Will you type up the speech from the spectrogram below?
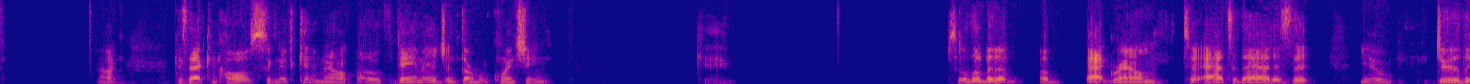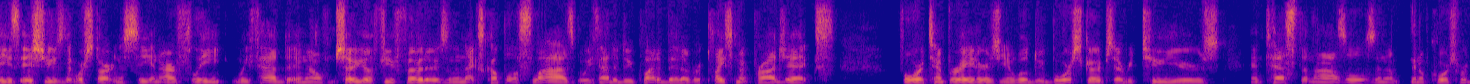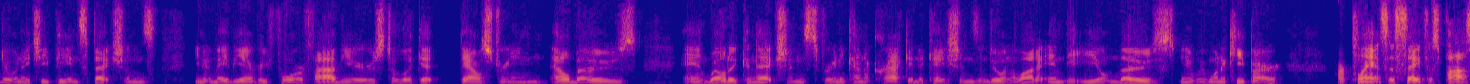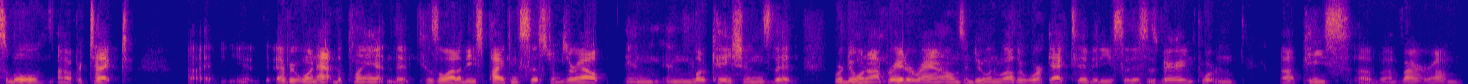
because uh, that can cause significant amount of damage and thermal quenching. Okay. So a little bit of, of background to add to that is that, you know, due to these issues that we're starting to see in our fleet, we've had, to, and I'll show you a few photos in the next couple of slides, but we've had to do quite a bit of replacement projects for attemperators. You know, we'll do bore scopes every two years and test the nozzles. And then, of course, we're doing HEP inspections, you know, maybe every four or five years to look at downstream elbows and welded connections for any kind of crack indications and doing a lot of NDE on those. You know, we want to keep our our plants as safe as possible, uh, protect uh, everyone at the plant that because a lot of these piping systems are out in in locations that we're doing operator rounds and doing other work activities. So this is very important uh, piece of, of our um,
